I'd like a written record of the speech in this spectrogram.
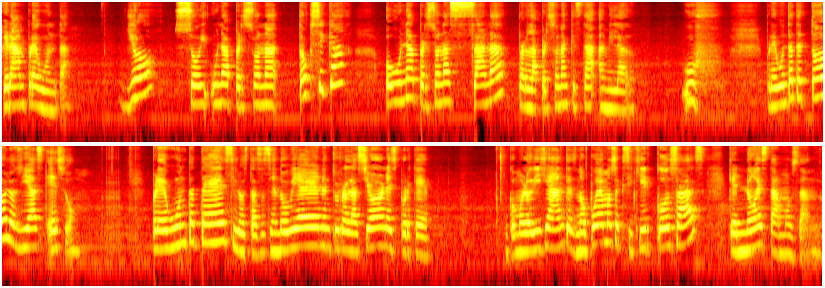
gran pregunta. ¿Yo soy una persona tóxica o una persona sana para la persona que está a mi lado? Uf, pregúntate todos los días eso. Pregúntate si lo estás haciendo bien en tus relaciones, porque, como lo dije antes, no podemos exigir cosas que no estamos dando.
